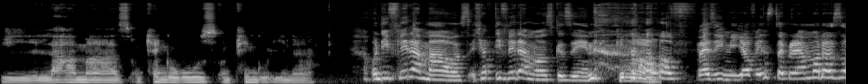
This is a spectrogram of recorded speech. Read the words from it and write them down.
Wie Lamas und Kängurus und Pinguine und die Fledermaus. Ich habe die Fledermaus gesehen. Genau. auf, weiß ich nicht, auf Instagram oder so.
